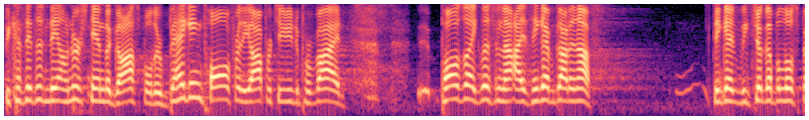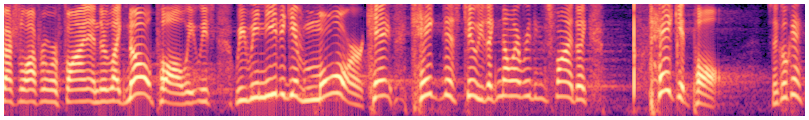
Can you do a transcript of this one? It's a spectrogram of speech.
because they, listen, they understand the gospel. They're begging Paul for the opportunity to provide. Paul's like, Listen, I think I've got enough think we took up a little special offering, we're fine. And they're like, no, Paul, we, we, we need to give more. Can't take this too. He's like, no, everything's fine. They're like, take it, Paul. It's like, okay.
